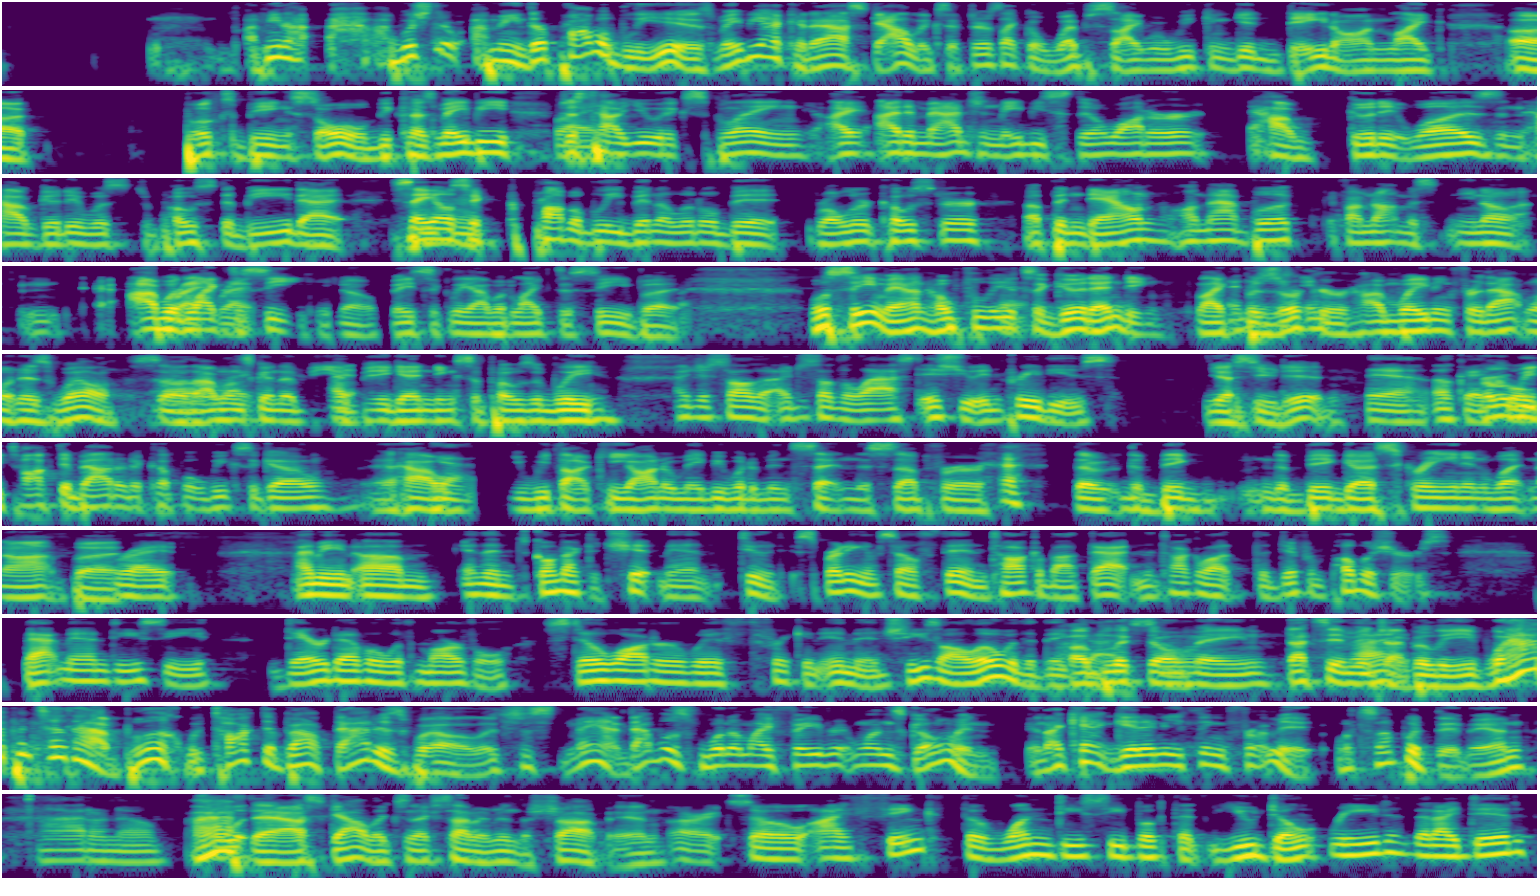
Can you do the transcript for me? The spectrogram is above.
I mean, I, I, wish there. I mean, there probably is. Maybe I could ask Alex if there's like a website where we can get date on like uh books being sold because maybe right. just how you explain, I, I'd imagine maybe Stillwater, how good it was and how good it was supposed to be, that sales mm-hmm. had probably been a little bit roller coaster up and down on that book. If I'm not, mis- you know, I would right, like right. to see, you know, basically I would like to see, but We'll see, man. Hopefully, Yeah. it's a good ending, like And BRZRKR. I'm waiting for that one as well. So Oh, that one's gonna be a I- big ending, supposedly. I just saw the I just saw the last issue in previews. Yes, you did. Yeah. Okay. Remember cool. we talked about it a couple of weeks ago, uh, how Yeah. we thought Keanu maybe would have been setting this up for the the big the big uh, screen and whatnot, but Right. I mean, um, and then going back to Chip, man, dude, spreading himself thin. Talk about that, and then talk about the different publishers: Batman, DC, Daredevil with Marvel, Stillwater with freaking Image. He's all over the big public guys, so- domain. That's Image, I believe. What happened to that book? We talked about that as well. It's just man, that was one of my favorite ones going, and I can't get anything from it. What's up with it, man? I don't know. I So have what- to ask Alex next time I'm in the shop, man. All right, so I think the one DC book that you don't read that I did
